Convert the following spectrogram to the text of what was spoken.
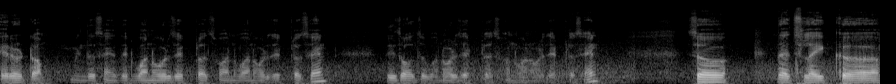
error term in the sense that 1 over z plus 1 1 over z plus n. This is also 1 over z plus 1 1 over z plus n. So, that is like uh,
